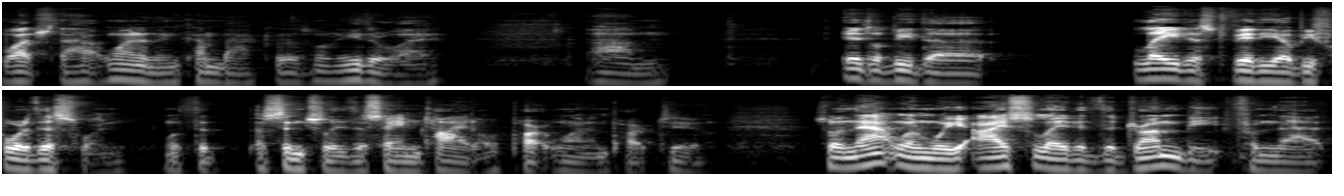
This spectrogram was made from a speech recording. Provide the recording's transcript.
watch that one and then come back to this one. Either way, um, it'll be the latest video before this one with the, essentially the same title, part one and part two. So in that one, we isolated the drum beat from that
